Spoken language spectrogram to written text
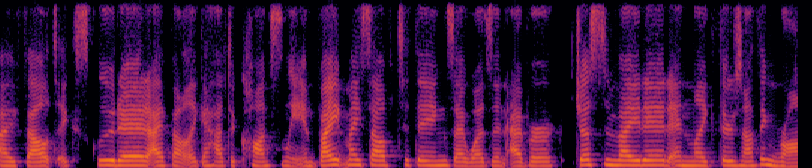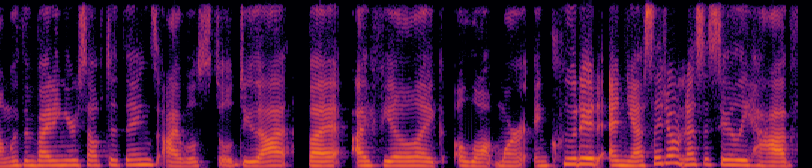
I felt excluded. I felt like I had to constantly invite myself to things. I wasn't ever just invited. And like, there's nothing wrong with inviting yourself to things. I will still do that. But I feel like a lot more included. And yes, I don't necessarily have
